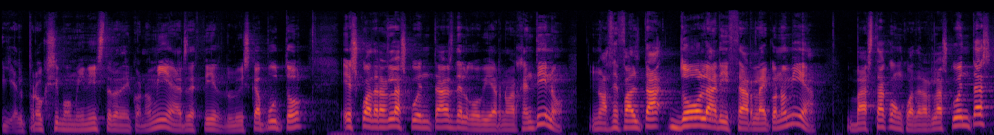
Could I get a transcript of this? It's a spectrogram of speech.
y el próximo ministro de Economía, es decir, Luis Caputo, es cuadrar las cuentas del gobierno argentino. No hace falta dolarizar la economía, basta con cuadrar las cuentas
